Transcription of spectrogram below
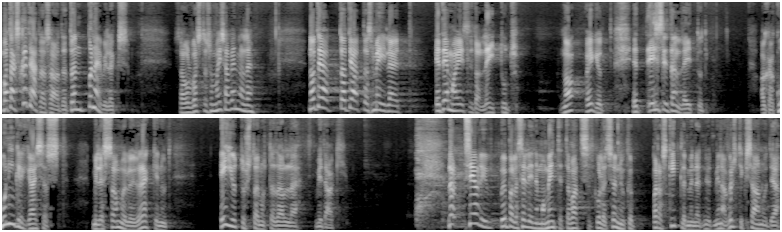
ma tahaks ka teada saada, ta on põnevil, eks. Saul vastas oma isa vennale. no tead, ta teatas meile, et, et ema eeslid on leitud. no õige jutt, et eeslid on leitud aga kuningriigi asjast, millest Samuel oli rääkinud, ei jutustanud ta talle midagi. no see oli võib-olla selline moment, et ta vaatas, et kuule, see on niisugune paras kitlemine, et nüüd mina vürstiks saanud ja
